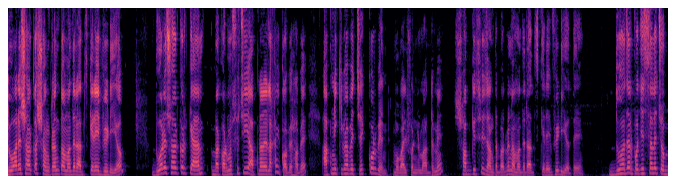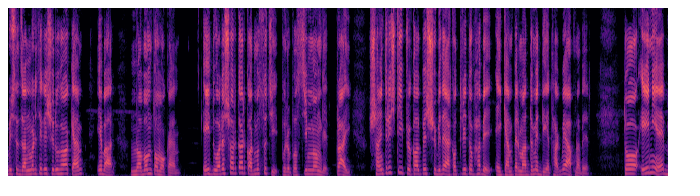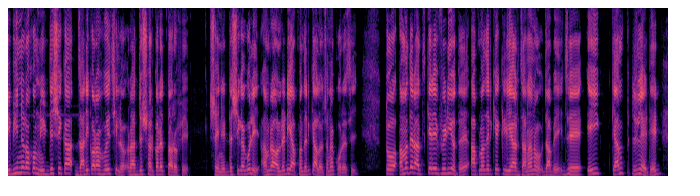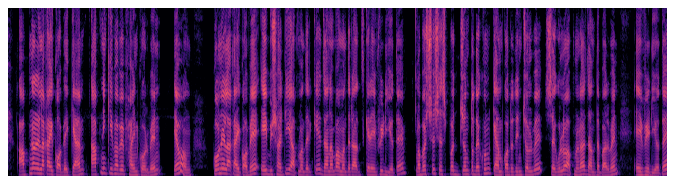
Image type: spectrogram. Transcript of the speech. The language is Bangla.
দুয়ারে সরকার সংক্রান্ত আমাদের আজকের এই ভিডিও দুয়ারে সরকার ক্যাম্প বা কর্মসূচি আপনার এলাকায় কবে হবে? আপনি কীভাবে চেক করবেন মোবাইল ফোনের মাধ্যমে? সব কিছুই জানতে পারবেন আমাদের আজকের এই ভিডিওতে দু হাজার পঁচিশ সালে চব্বিশে জানুয়ারি থেকে শুরু হওয়া ক্যাম্প এবার নবমতম ক্যাম্প এই দুয়ারে সরকার কর্মসূচি পুরো পশ্চিমবঙ্গের প্রায় সাঁত্রিশটি প্রকল্পের সুবিধা একত্রিতভাবে এই ক্যাম্পের মাধ্যমে দিয়ে থাকবে আপনাদের। তো এই নিয়ে বিভিন্ন রকম নির্দেশিকা জারি করা হয়েছিল রাজ্য সরকারের তরফে। সেই নির্দেশিকাগুলি আমরা অলরেডি আপনাদেরকে আলোচনা করেছি। তো আমাদের আজকের এই ভিডিওতে আপনাদেরকে ক্লিয়ার জানানো যাবে যে এই ক্যাম্প রিলেটেড আপনার এলাকায় কবে ক্যাম্প আপনি কীভাবে ফাইন করবেন এবং কোন এলাকায় কবে, এই বিষয়টি আপনাদেরকে জানাব আমাদের আজকের এই ভিডিওতে। অবশ্যই শেষ পর্যন্ত দেখুন ক্যাম্প কতদিন চলবে, সেগুলো আপনারা জানতে পারবেন এই ভিডিওতে।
